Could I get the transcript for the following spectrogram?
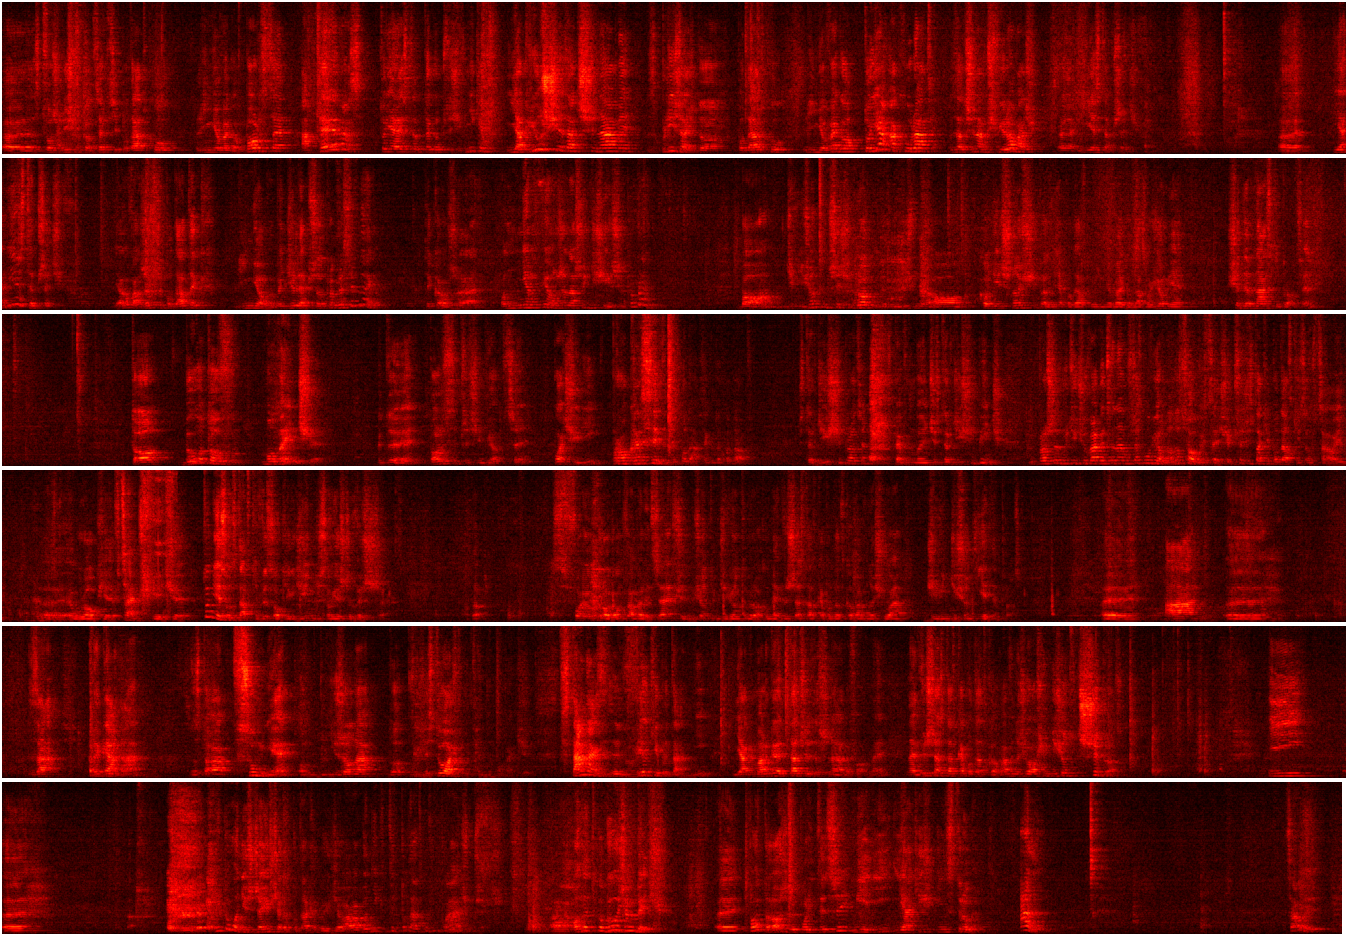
e, stworzyliśmy koncepcję podatku liniowego w Polsce, a teraz to ja jestem tego przeciwnikiem. Jak już się zaczynamy zbliżać do podatku liniowego, to ja akurat zaczynam świrować e, i jestem przeciw. E, ja nie jestem przeciw. Ja uważam, że podatek liniowy będzie lepszy od progresywnego. Tylko, że on nie rozwiąże naszych dzisiejszych problemów. Bo w 1993 roku, gdy mówiliśmy o konieczności płacenia podatku liniowego na poziomie 17%, to było to w momencie, gdy polscy przedsiębiorcy płacili progresywny podatek dochodowy. 40%, w pewnym momencie 45%. I proszę zwrócić uwagę, co nam wówczas mówiono. No co wy chcecie? Przecież takie podatki są w całej e, Europie, w całym świecie. To nie są stawki wysokie, gdzie indziej są jeszcze wyższe. No. Swoją drogą w Ameryce w 1979 roku najwyższa stawka podatkowa wynosiła 91%. E, a e, za Reagana została w sumie obniżona do 28 w momencie. W Stanach, w Wielkiej Brytanii, jak Margaret Thatcher zaczynała reformy, najwyższa stawka podatkowa wynosiła 83%. I e, nie było nieszczęścia, gospodarka jakoś działała, bo nikt tych podatków nie płacił przecież. One tylko były, żeby być. E, po to, żeby politycy mieli jakiś instrument. Ale cały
